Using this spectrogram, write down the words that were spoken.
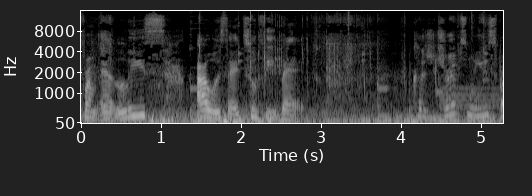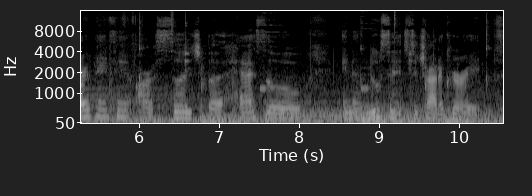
from at least i would say two feet back. Because drips when you spray painting are such a hassle and a nuisance to try to correct.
